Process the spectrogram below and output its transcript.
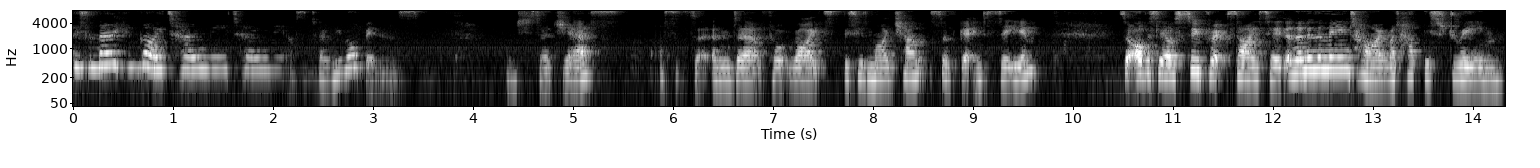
this American guy, Tony, Tony. I said, Tony Robbins. And she said, yes. And uh, I thought, right, this is my chance of getting to see him. So obviously I was super excited. And then in the meantime, I'd had this dream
